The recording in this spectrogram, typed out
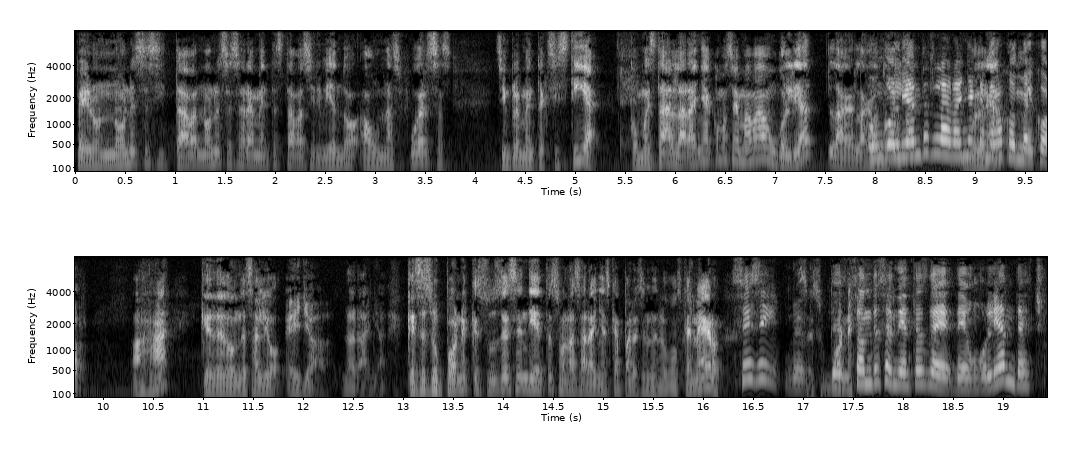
pero no necesitaba, no necesariamente estaba sirviendo a unas fuerzas. Simplemente existía. Como esta, la araña, ¿cómo se llamaba? ¿Un Goliat? La, la Un grandotota. Goliath es la araña que Ungoliant. andaba con Melkor. Ajá, que de donde salió ella, la araña. Que se supone que sus descendientes son las arañas que aparecen en el bosque negro. Sí, sí. de- Se de- supone. son descendientes de, de Ungoliant, de hecho.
